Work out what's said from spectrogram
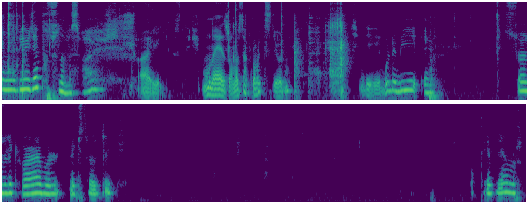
Şimdi bir de pusulamız var. Şöyle göstereyim. Bunu en sona saklamak istiyorum. Şimdi burada bir e, sözlük var. Buradaki sözlük. Okuyabiliyor musun?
